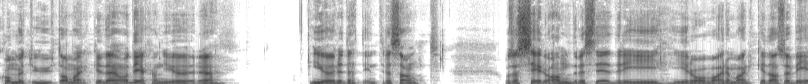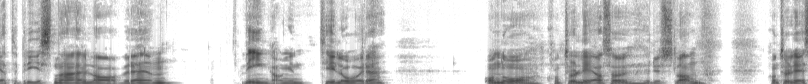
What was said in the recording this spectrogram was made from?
kommet ut av markedet, og det kan gjøre, gjøre dette interessant. Og så ser du andre steder i, i råvaremarkedet, altså hveteprisene er lavere enn ved inngangen til året. Og nå kontrollerer altså Russland kontrollerer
